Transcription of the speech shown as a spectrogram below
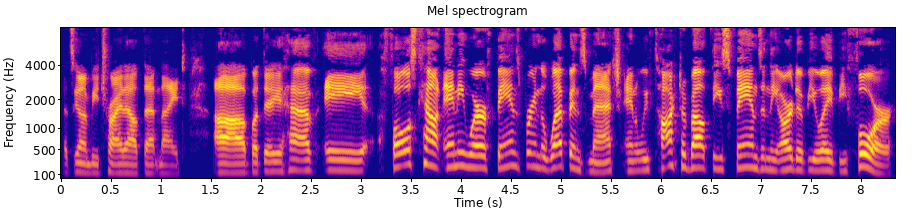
That's going to be tried out that night. Uh, but they have a Falls Count Anywhere Fans Bring the Weapons match, and we've talked about these fans in the RWA before.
